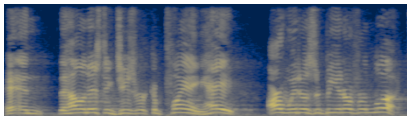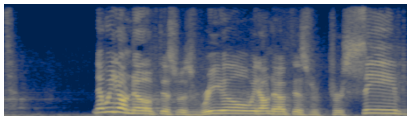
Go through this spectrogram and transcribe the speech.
And the Hellenistic Jews were complaining, hey, our widows are being overlooked. Now, we don't know if this was real. We don't know if this was perceived.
